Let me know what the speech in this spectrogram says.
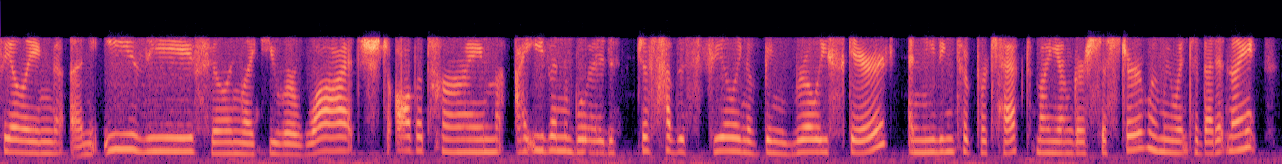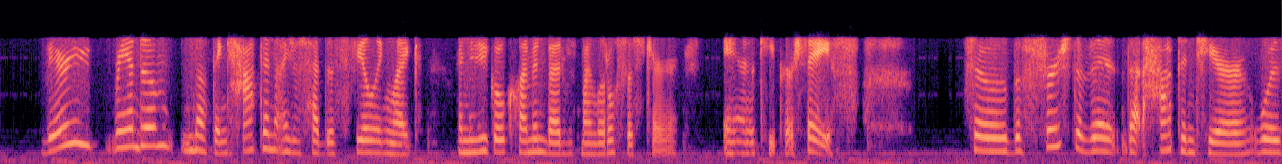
feeling uneasy, feeling like you were watched all the time. I even would just have this feeling of being really scared and needing to protect my younger sister when we went to bed at night. Very random, nothing happened. I just had this feeling like I need to go climb in bed with my little sister and keep her safe. So the first event that happened here was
